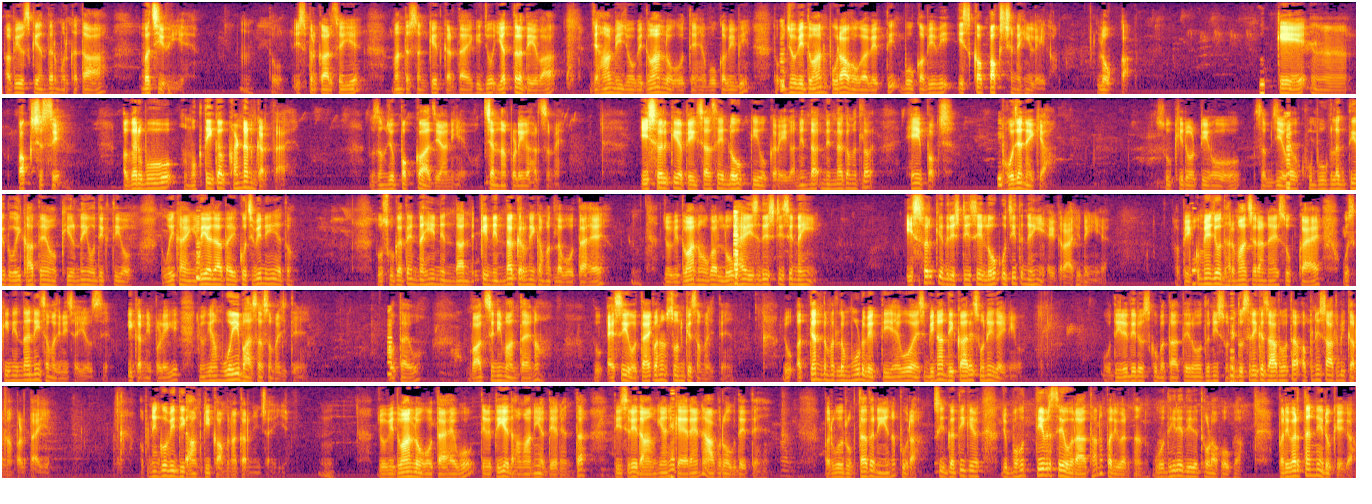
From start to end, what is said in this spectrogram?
अभी उसके अंदर मूर्खता बची हुई है। तो इस प्रकार से ये मंत्र संकेत करता है कि जो यत्र देवा, जहाँ भी जो विद्वान लोग होते हैं, वो कभी भी तो जो विद्वान पूरा होगा व्यक्ति, वो कभी भी इसका पक्ष नहीं लेगा, लोक का। के पक्ष से अगर वो मुक्ति का खंडन करता है तो समझो पक्का ज्ञानी है वो। चलना पड़ेगा हर समय। ईश्वर की अपेक्षा से लोग की वो करेगा। निंदा निंदा का मतलब हे पक्ष, भोजन है क्या? सूखी रोटी हो, सब्ज़ी हो, खूब भूख लगती है तो वही खाते हैं खीर नहीं हो, दिखती हो तो वही खाएँगे। दिया जाता है, कुछ भी नहीं है तो। तो उसको कहते हैं नहीं निंदा। की निंदा करने का मतलब होता है जो विद्वान होगा, लोग है इस दृष्टि से नहीं। ईश्वर की दृष्टि से लोग उचित नहीं है, ग्राह्य नहीं है। अपेक में जो धर्माचरण है, सुख का है, उसकी निंदा नहीं समझनी चाहिए उससे। ही करनी पड़ेगी, क्योंकि हम वही भाषा समझते हैं। होता है वो। बात से नहीं मानता है ना? तो ऐसे ही होता है, पर हम सुन के समझते हैं। जो अत्यंत मतलब मूड व्यक्ति है, वो ऐसे बिना धिकारे सुनेगा ही नहीं वो। वो धीरे धीरे उसको बताते रहो तो नहीं सुने। दूसरे के साथ होता है अपने साथ भी करना पड़ता है ये। अपने को भी धाम की कामना करनी चाहिए। जो विद्वान लोग होता है वो तृतीय धामानी अध्ययन तीसरे धाम की यानी कह रहे हैं ना आप रोक देते हैं। पर वो रुकता तो नहीं है ना पूरा। उसकी गति के जो बहुत तीव्र से हो रहा था ना परिवर्तन वो धीरे धीरे थोड़ा होगा। परिवर्तन नहीं रुकेगा।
